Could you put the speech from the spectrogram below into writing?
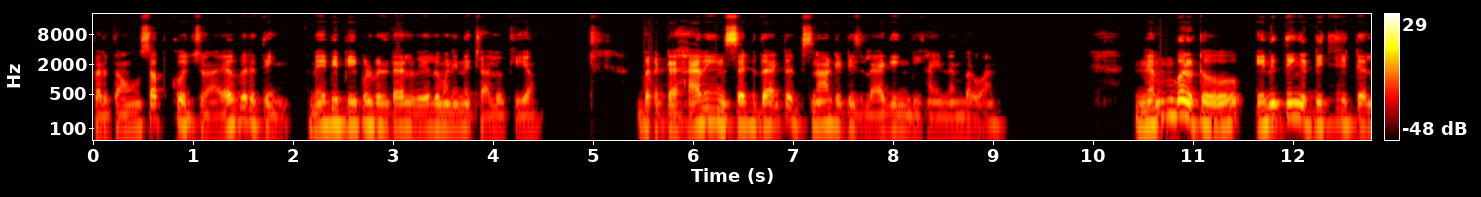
करता हूँ, सब कुछ everything may be people will tell Velumani ने चालू किया। But having said that it's not it is lagging behind number one number two, anything digital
